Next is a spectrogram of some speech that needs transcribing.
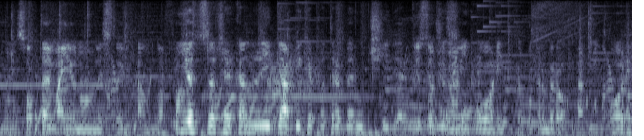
Non so te, ma io non le sto evitando affatto. Io sto cercando dei gabbi che potrebbero uccidermi. Io sto cercando i cuori, che potrebbero darmi i cuori.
